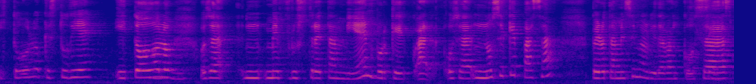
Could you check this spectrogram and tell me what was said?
y todo lo que estudié, y todo lo, o sea, me frustré también porque, o sea, no sé qué pasa, pero también se me olvidaban cosas.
